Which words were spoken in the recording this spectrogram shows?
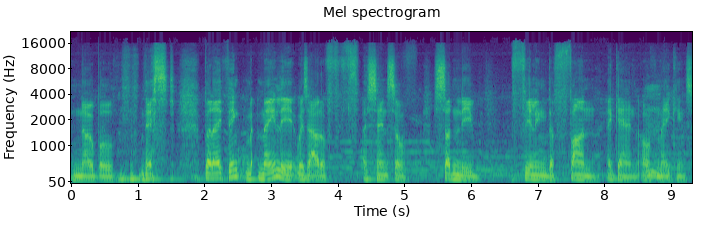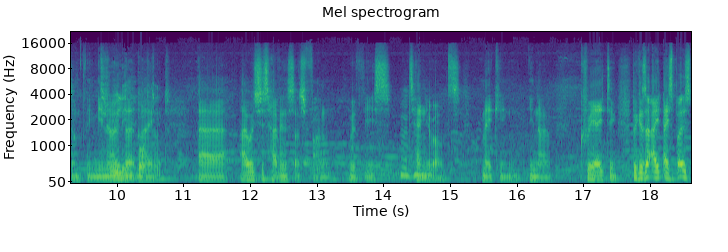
nobleness, but I think m- mainly it was out of a sense of suddenly feeling the fun again of making something. You It's know, really that important. like uh, I was just having such fun with these ten-year-olds making, you know, creating. Because I, I suppose,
